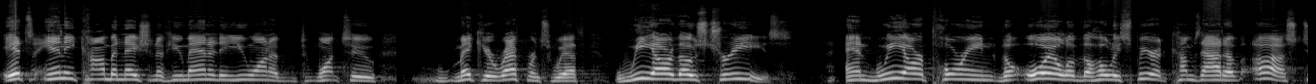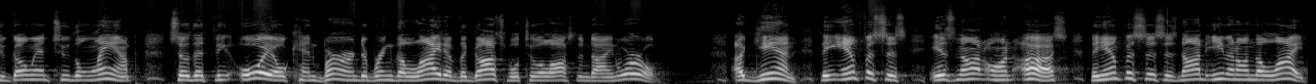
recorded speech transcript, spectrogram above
It's any combination of humanity you want to want to make your reference with. We are those trees. And we are pouring the oil of the Holy Spirit comes out of us to go into the lamp so that the oil can burn to bring the light of the gospel to a lost and dying world. Again, the emphasis is not on us. The emphasis is not even on the light.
